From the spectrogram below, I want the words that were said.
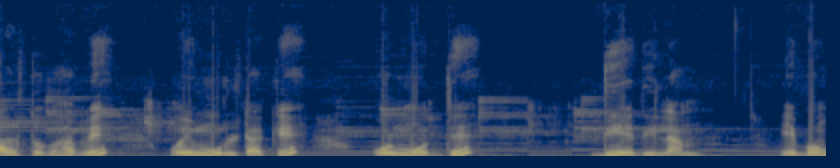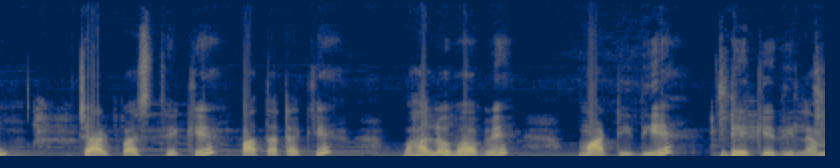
আলতোভাবে ওই মূলটাকে ওর মধ্যে দিয়ে দিলাম এবং চারপাশ থেকে পাতাটাকে ভালোভাবে মাটি দিয়ে ঢেকে দিলাম।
